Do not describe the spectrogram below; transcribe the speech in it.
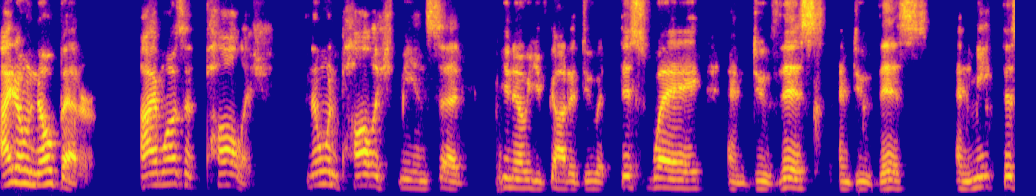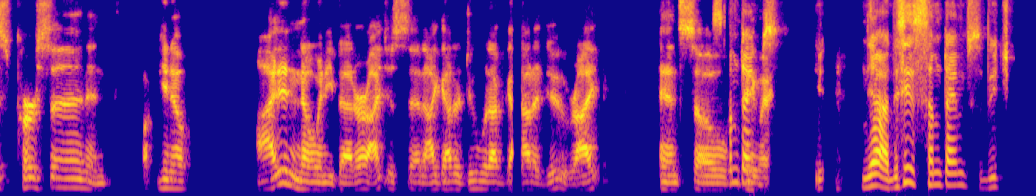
I don't know better. I wasn't polished. No one polished me and said, you know, you've got to do it this way and do this and do this and meet this person. And, you know, I didn't know any better. I just said, I got to do what I've got to do. Right. And so, sometimes, anyway. yeah, this is sometimes which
